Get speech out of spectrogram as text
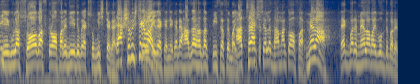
এগুলা সব আজকের অফারে দিয়ে দেবো একশো বিশ টাকা 120 টাকা ভাই? দেখেন এখানে হাজার হাজার পিস আছে ভাই। আচ্ছা, একশো- সালে ধামাকা অফার মেলা। একবারে মেলা ভাই বলতে পারেন।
